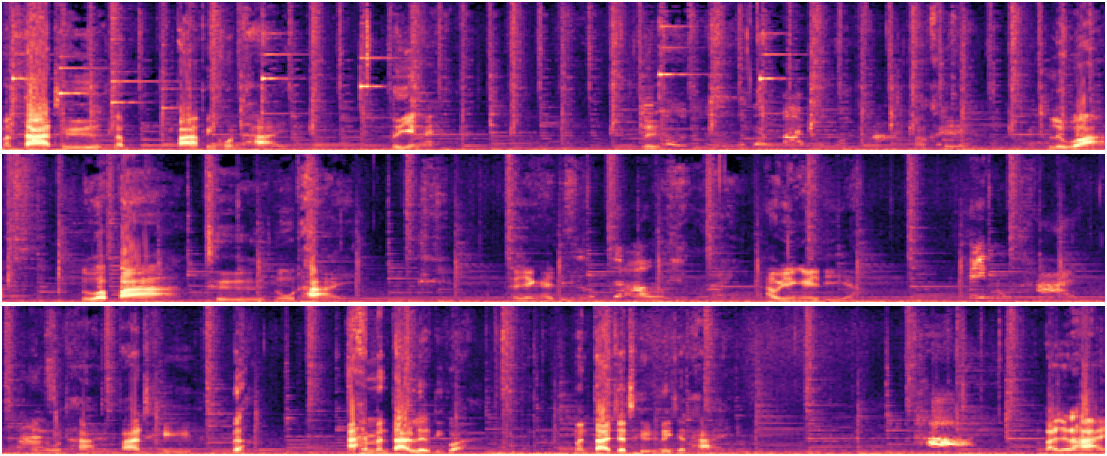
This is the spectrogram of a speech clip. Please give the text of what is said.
มันตาถือแล้วป้าเป็นคนถ่าย หรือยังไง หรือหนูถือแต่ป้าเป็นคนถ่ายโอเค หรือว่า หรือว่าป้าถือหนูถ่ายจะยังไงดี หนูจะเอายังไง เอายังไงดีอะให้หนูถ่ายป้าให้หนูถ่ายป้าถือเนอะอะให้มันตาเลือกดีกว่า มันตาจะถือหรือจะถ่าย ถ่าย มันตาจะถ่าย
